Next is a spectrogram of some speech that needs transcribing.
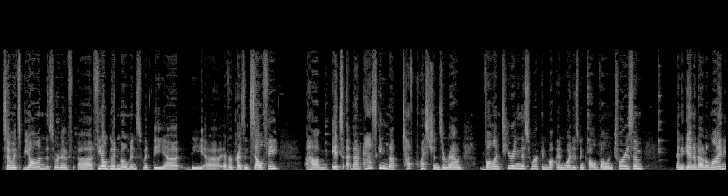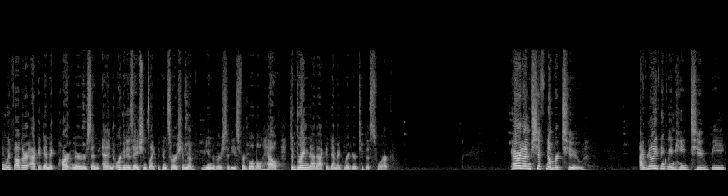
So it's beyond the sort of uh, feel good moments with the uh, the uh, ever present selfie um, it's about asking the tough questions around volunteering this work and, and what has been called voluntourism. And again, about aligning with other academic partners and, and organizations like the Consortium of Universities for Global Health to bring that academic rigor to this work. Paradigm shift number two. I really think we need to be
